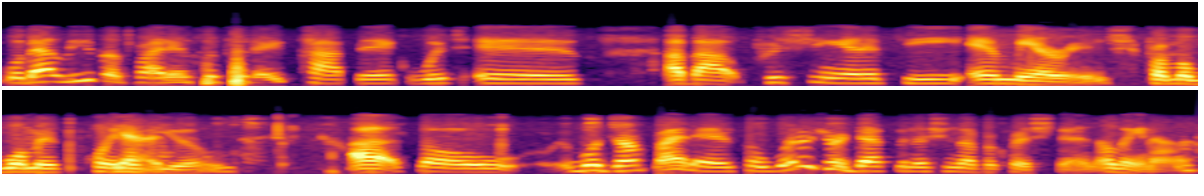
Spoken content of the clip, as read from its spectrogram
well, that leads us right into today's topic, which is about Christianity and marriage from a woman's point yes. of view. Uh, so we'll jump right in. So, what is your definition of a Christian, Elena?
